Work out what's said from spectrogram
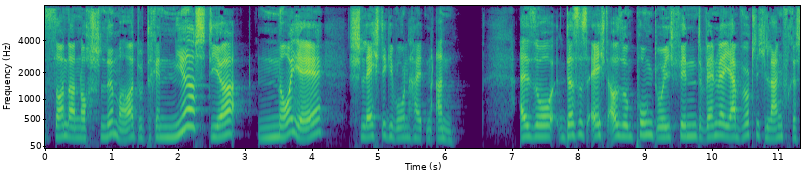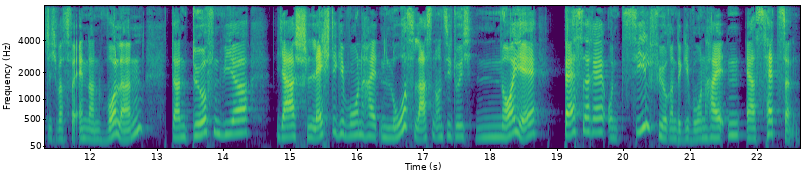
sondern noch schlimmer, du trainierst dir neue schlechte Gewohnheiten an. Also das ist echt auch so ein Punkt, wo ich finde, wenn wir ja wirklich langfristig was verändern wollen, dann dürfen wir ja schlechte Gewohnheiten loslassen und sie durch neue, bessere und zielführende Gewohnheiten ersetzen.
